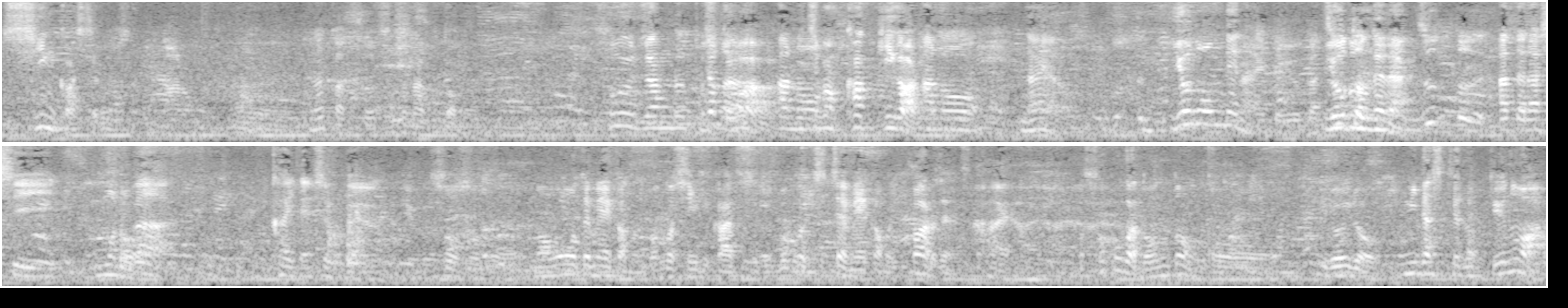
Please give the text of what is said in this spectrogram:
進化してるんですよねなるほど。なんかそう少なくとも。そういうジャンルとしてだからあのは一番活気がある。あのなんやろ。よどんでないというかよどんでない。ずっと新しいものが回転してるという。そうそうそう、まあ、大手メーカーもどんどん新規開発してる。僕はちっちゃいメーカーもいっぱいあるじゃないですか。はいはいはい。そこがどんどんこういろいろ生み出してるっていうのは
